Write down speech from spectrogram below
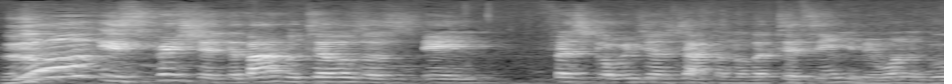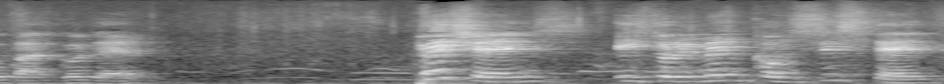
love is patient. The Bible tells us in First Corinthians chapter number 13. You may want to go back, go there. Patience is to remain consistent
